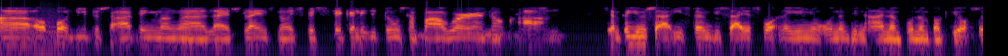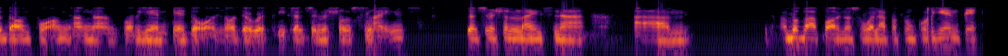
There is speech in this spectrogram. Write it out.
Ah, opo, dito sa ating mga lifelines no, specifically itong sa power no. Um Siyempre yung sa Eastern Visayas po na yun yung unang dinaanan po ng bagyo. So down po ang ang, ang kuryente doon no. There were three transmission lines, transmission lines na um nakababa po no so wala pa pong kuryente.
